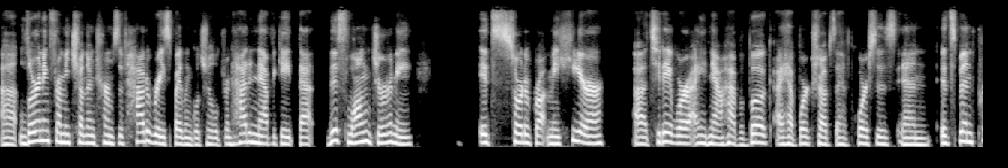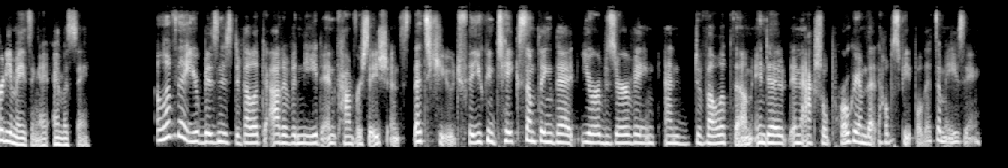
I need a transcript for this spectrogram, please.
uh, learning from each other in terms of how to raise bilingual children, how to navigate that, this long journey it's sort of brought me here uh, today where I now have a book, I have workshops, I have courses, and it's been pretty amazing, I, I must say. I love that your business developed out of a need and conversations. That's huge. That you can take something that you're observing and develop them into an actual program that helps people. That's amazing.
